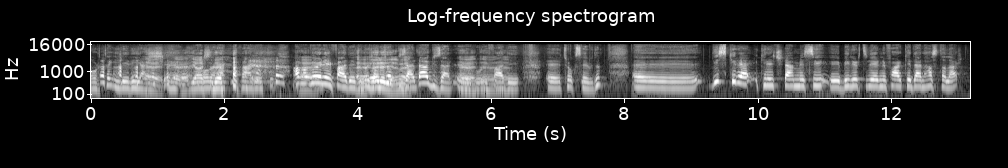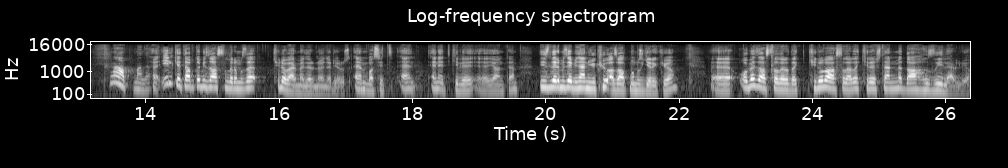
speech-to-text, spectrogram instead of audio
Orta ileri yaş Evet, evet, yaşlı olarak ifade etti. Ama böyle ifade edin Evet, hocam. Çok diyelim, güzel, evet. daha güzel e, Evet, bu evet, ifadeyi. E, çok sevdim. E, diz kire, kireçlenmesi e, belirtilerini fark eden hastalar ne yapmalı? Yani İlk etapta biz hastalarımıza kilo vermelerini öneriyoruz. En basit, en en etkili yöntem. Dizlerimize binen yükü azaltmamız gerekiyor. E, obez hastaları da, kilolu hastalarda kireçlenme daha hızlı ilerliyor.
